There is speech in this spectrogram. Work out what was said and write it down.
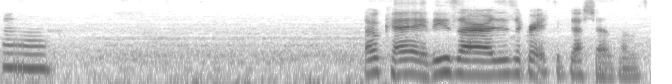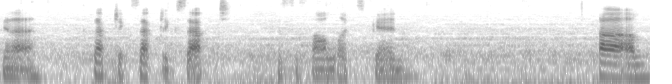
Uh, okay, these are these are great suggestions. I'm just gonna accept, accept, accept because this all looks good. Um,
